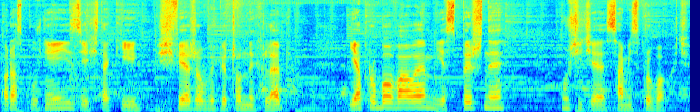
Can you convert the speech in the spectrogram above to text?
oraz później zjeść taki świeżo wypieczony chleb. Ja próbowałem, jest pyszny, musicie sami spróbować.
